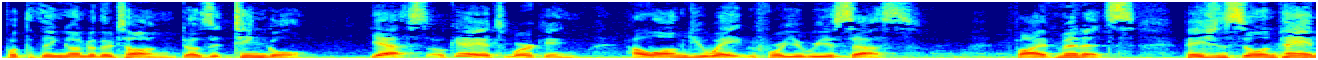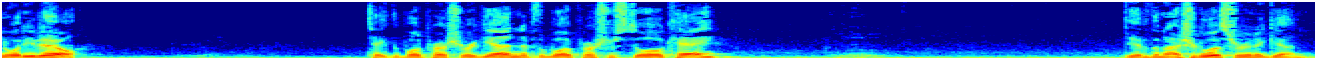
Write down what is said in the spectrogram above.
Put the thing under their tongue. Does it tingle? Yes. Okay, it's working. How long do you wait before you reassess? Five minutes. Patient's still in pain. What do you do? Take the blood pressure again. If the blood pressure is still okay, give the nitroglycerin again.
